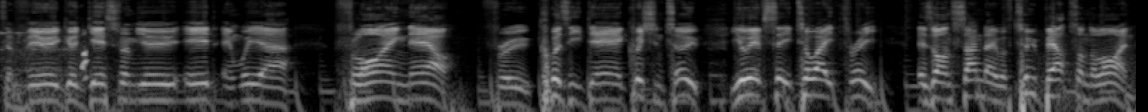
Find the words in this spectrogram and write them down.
It's a very good guess from you, Ed, and we are flying now through Quizzy Dad. Question two: UFC 283 is on Sunday with two bouts on the line.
